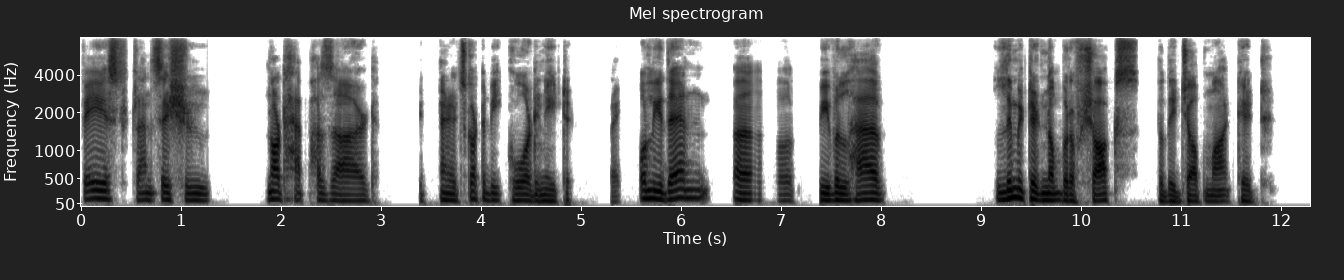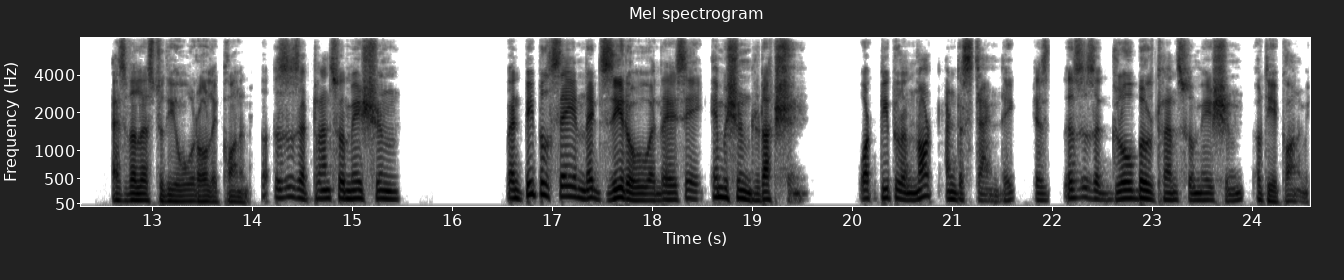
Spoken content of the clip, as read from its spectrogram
phased transition, not haphazard, and it's got to be coordinated. Right? Only then uh, we will have limited number of shocks to the job market as well as to the overall economy. This is a transformation. When people say net zero and they say emission reduction, what people are not understanding is this is a global transformation of the economy.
